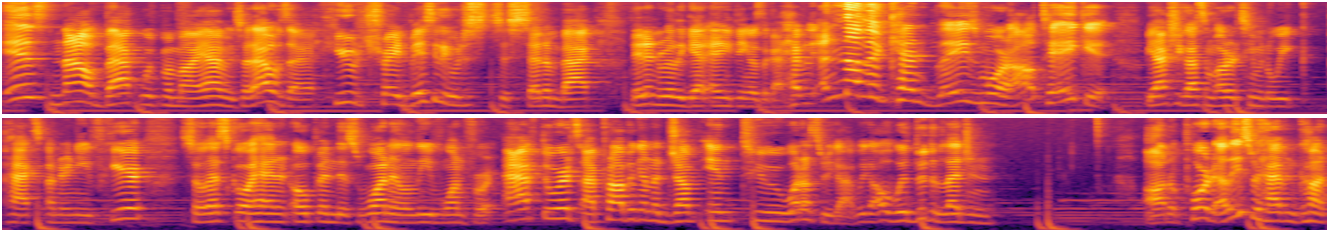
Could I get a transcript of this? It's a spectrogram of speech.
is now back with Miami. So that was a huge trade. Basically, was just to send him back. They didn't really get anything. It was like a heavily... Another Kent Bazemore. I'll take it. We actually got some other Team of the Week packs underneath here. So let's go ahead and open this one and leave one for afterwards. I'm probably going to jump into... What else we got? We got... Oh, we'll do the Legend Otto Porter. At least we haven't gone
